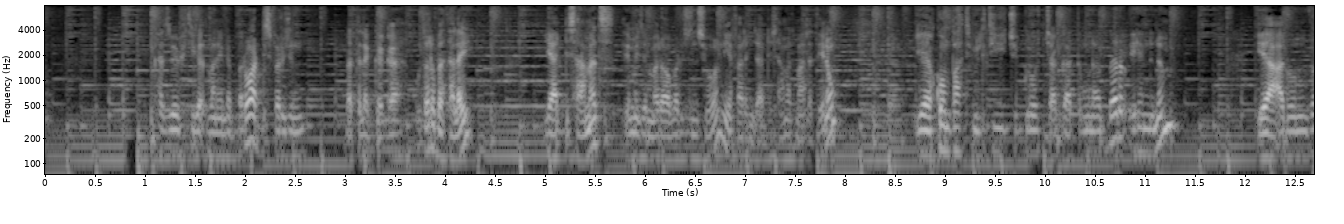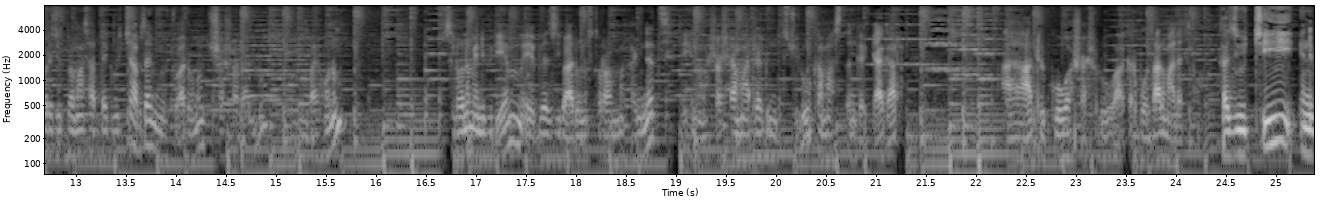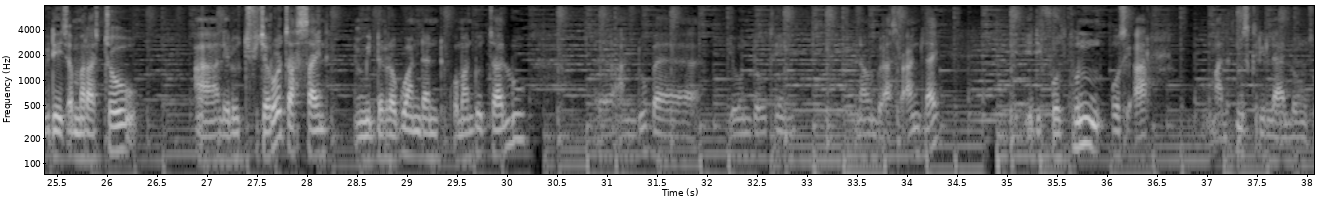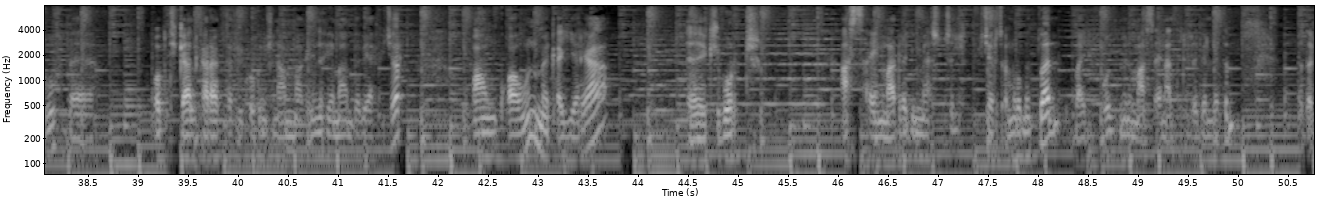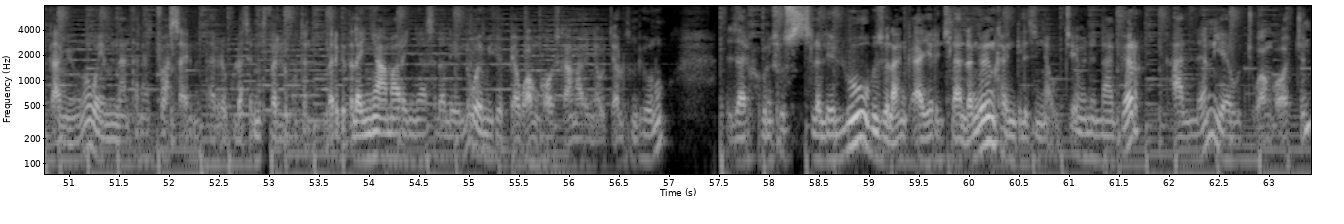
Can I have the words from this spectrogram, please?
ከዚህ በፊት ይገጥመን የነበረው አዲስ version በተለቀቀ ቁጥር በተለይ የአዲስ ዓመት የመጀመሪያው version ሲሆን የፈረንጅ አዲስ ዓመት ማለት ነው የ compatibility ችግሮች ያጋጥሙ ነበር። ይህንንም የ add-on ኑን version በማሳደግ ብቻ አብዛኞቹ add-on ኦች ይሻሻላሉ ባይሆንም ስለሆነም NVDA ም በዚህ በ add-on store አማካኝነት ይህን ማሻሻያ ማድረግ እንድትችሉ ከማስጠንቀቂያ ጋር አድርጎ አሻሽሎ አቅርቦታል ማለት ነው። ከዚህ ውጭ NVDA የጨመራቸው ሌሎች feature ኦች assign የሚደረጉ አንዳንድ command ኦች አሉ። አንዱ የ Window እና Window 11 ላይ የ default ቱን OCR ማለትም screen ላይ ያለውን ጽሁፍ በ optical character recognition አማካኝነት የማንበቢያ feature ቋንቋውን መቀየሪያ keyboard assign ማድረግ የሚያስችል feature ጨምሮ መጥቷል። by default ምንም assign አልተደረገለትም። ተጠቃሚ ሆኖ ወይም እናንተ ናችሁ assign የምታደርጉለት የምትፈልጉትን። በእርግጥ ለእኛ አማርኛ ስለሌሉ ወይም ኢትዮጵያ ቋንቋዎች ከአማርኛ ውጭ ያሉትን ቢሆኑ እዛ recognition ውስጥ ስለሌሉ ብዙ ላንቀያየር እንችላለን። ግን ከእንግሊዝኛ ውጭ የምንናገር ካለን የውጭ ቋንቋዎችን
